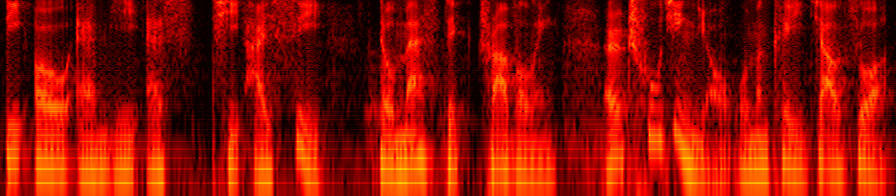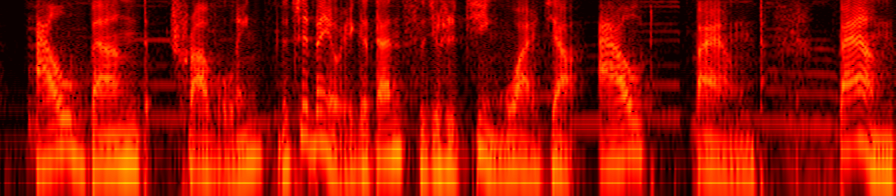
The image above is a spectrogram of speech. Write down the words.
D O M E S T I C。domestic traveling，而出境游我们可以叫做 outbound traveling。那这边有一个单词就是境外，叫 outbound。bound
